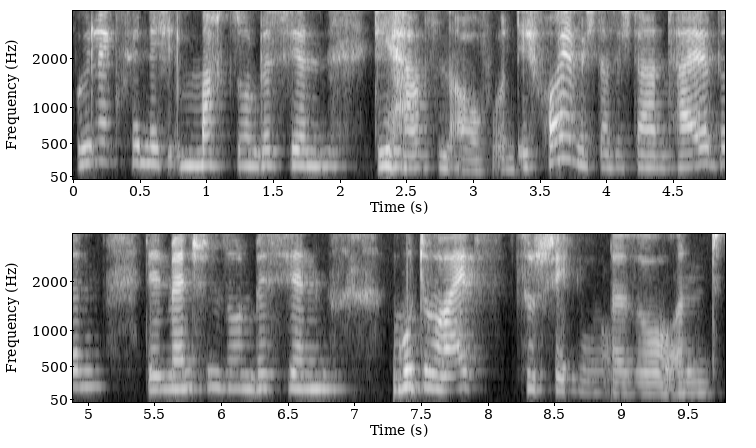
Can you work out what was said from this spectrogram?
Frühling, finde ich, macht so ein bisschen die Herzen auf. Und ich freue mich, dass ich da ein Teil bin, den Menschen so ein bisschen gute Vibes zu schicken oder so. Und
